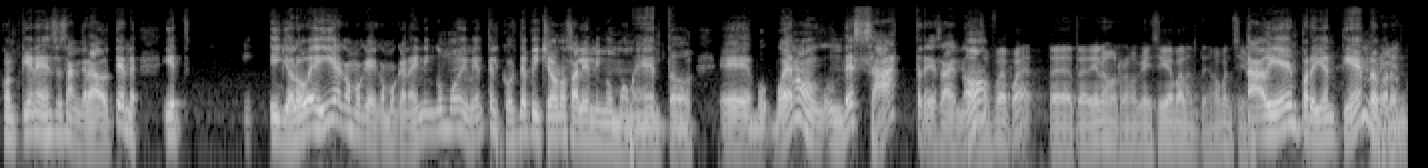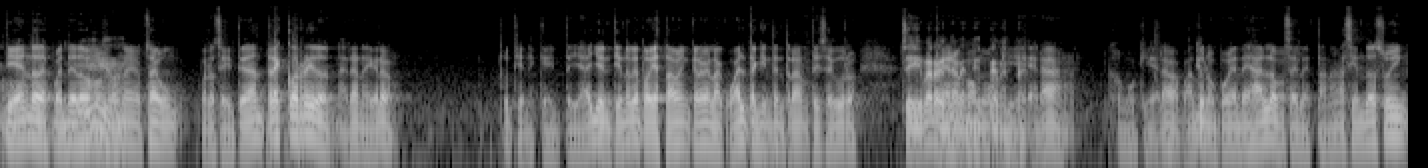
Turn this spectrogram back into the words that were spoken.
contienes ese sangrado, ¿entiendes? Y, y, yo lo veía como que, como que no hay ningún movimiento. El coach de picheo no salió en ningún momento. Eh, bueno, un desastre, ¿sabes? No. Eso fue, pues, te, te dieron honrón. Ok, sigue para adelante, vamos encima. Está bien, pero yo entiendo. Pero, yo entiendo, después de dos honrones, o sea, un, pero si te dan tres corridos, era negro. Tú tienes que irte ya. Yo entiendo que todavía estaba en, creo, en la cuarta, quinta entrada, no estoy seguro. Sí, pero, pero como quiera, como quiera, papá, tú no puedes dejarlo. Se le están haciendo swing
